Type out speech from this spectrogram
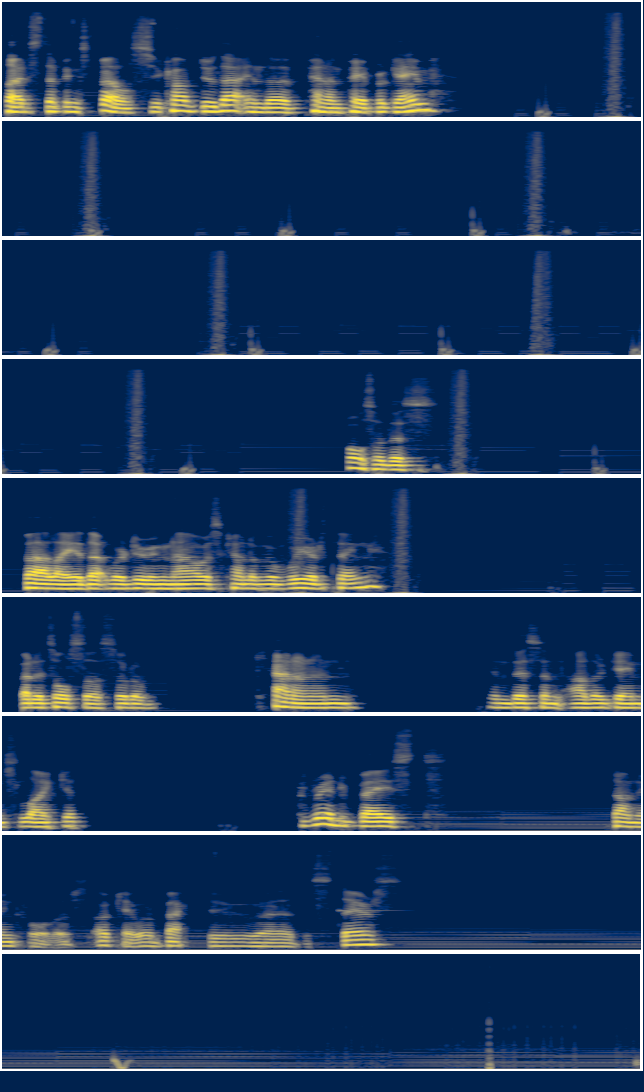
Sidestepping spells. You can't do that in the pen and paper game. Also this ballet that we're doing now is kind of a weird thing. But it's also sort of canon in, in this and other games like it. Grid-based dungeon crawlers. Okay, we're back to uh, the stairs.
